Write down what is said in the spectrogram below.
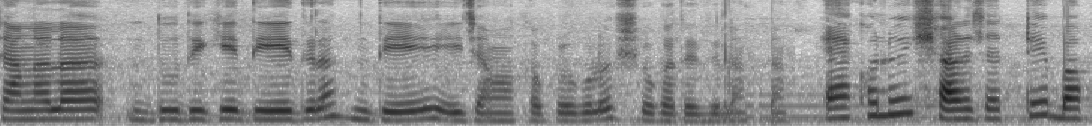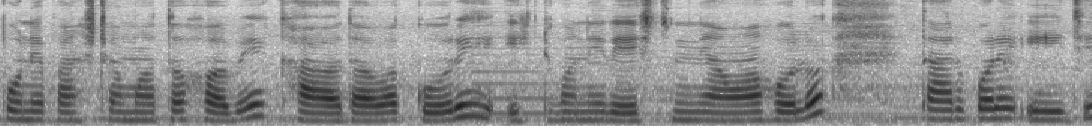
জানালা দুদিকে দিয়ে দিলাম, দিয়ে এই জামা কাপড়গুলো শুকাতে দিলাম। এখন ওই সাড়ে চারটে বা পৌনে পাঁচটার মতো হবে খাওয়া দাওয়া করে একটুখানি রেস্ট নেওয়া হলো। তারপরে এই যে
